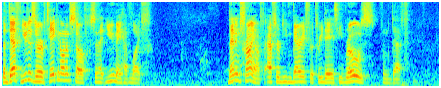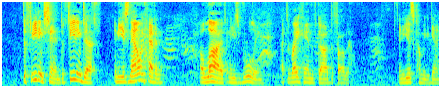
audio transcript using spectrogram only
The death you deserve taken on himself so that you may have life. Then in triumph, after being buried for three days, he rose from death, defeating sin, defeating death, and he is now in heaven, alive, and he's ruling at the right hand of God the Father. And he is coming again.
